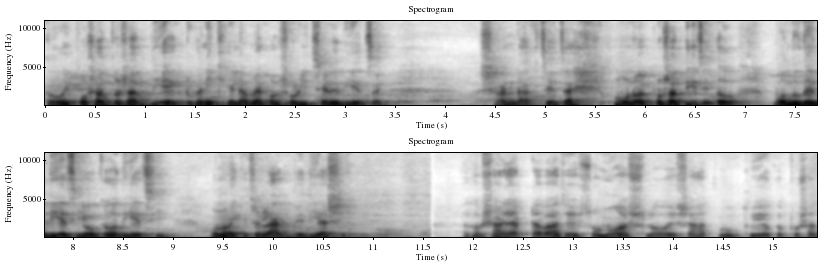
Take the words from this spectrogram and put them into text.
তো ওই প্রসাদ প্রসাদ দিয়ে একটুখানি খেলাম, এখন শরীর ছেড়ে দিয়েছে। শান ডাকছে, যাই মনে হয় প্রসাদ দিয়েছি তো, বন্ধুদের দিয়েছি, ওকেও দিয়েছি, মনে হয় কিছু লাগবে, দিয়ে আসি। এখন সাড়ে আটটা বাজে, সোনু আসলো, এসে হাত মুখ ধুয়ে ওকে প্রসাদ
